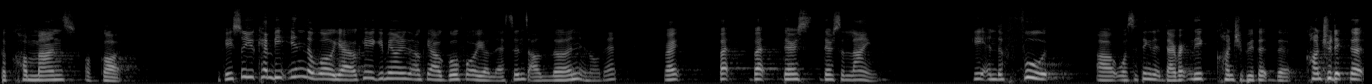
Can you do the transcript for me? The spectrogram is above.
the commands of God. Okay, so you can be in the world, yeah, okay, give me all okay, I'll go for all your lessons, I'll learn and all that, right? But but there's there's a line. Okay, and the food uh, was the thing that directly contributed the contradicted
